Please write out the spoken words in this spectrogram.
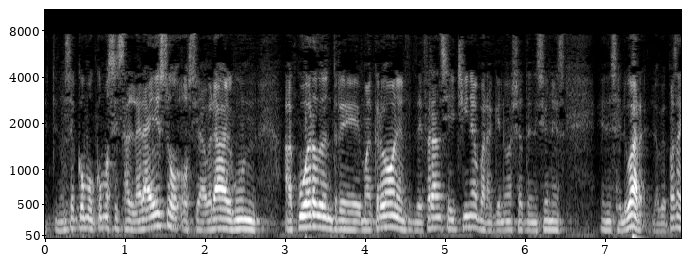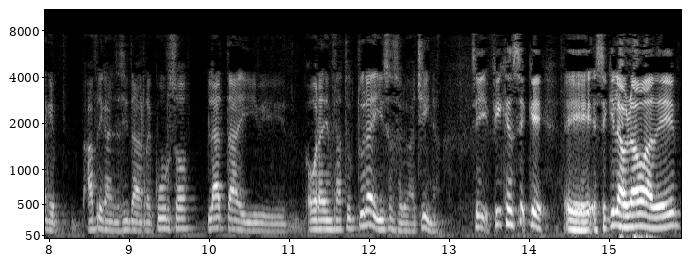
Este, no sé cómo, cómo se saldará eso o si habrá algún acuerdo entre Macron, entre Francia y China para que no haya tensiones en ese lugar. Lo que pasa es que África necesita recursos, plata y obra de infraestructura y eso se lo da China. Sí, fíjense que eh, Ezequiel hablaba de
